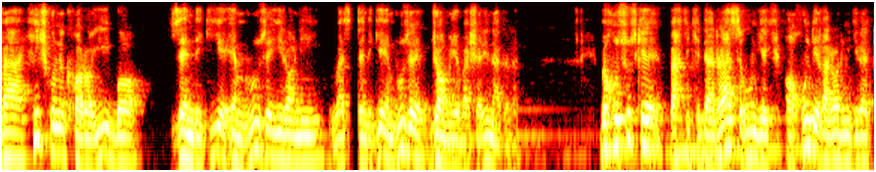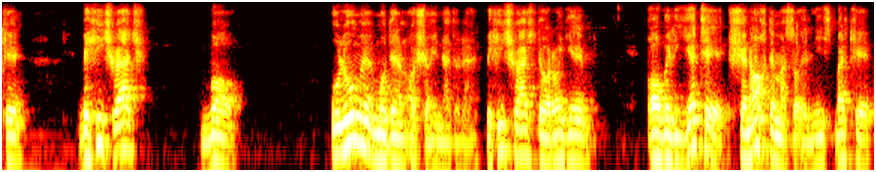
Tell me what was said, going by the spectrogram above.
و هیچ گونه کارایی با زندگی امروز ایرانی و زندگی امروز جامعه بشری ندارد. به خصوص که وقتی که در رأس اون یک آخوندی قرار می‌گیرد که به هیچ وجه با علوم مدرن آشنایی ندارد به هیچ وجه دارای قابلیت شناخت مسائل نیست بلکه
